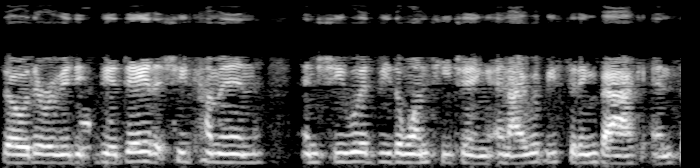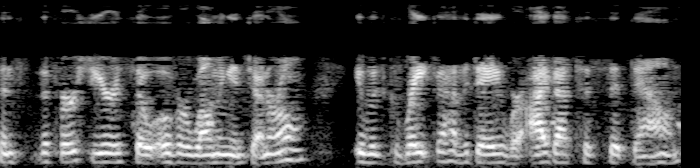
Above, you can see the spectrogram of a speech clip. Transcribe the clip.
So there would be a day that she'd come in and she would be the one teaching and I would be sitting back. And since the first year is so overwhelming in general, it was great to have a day where I got to sit down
